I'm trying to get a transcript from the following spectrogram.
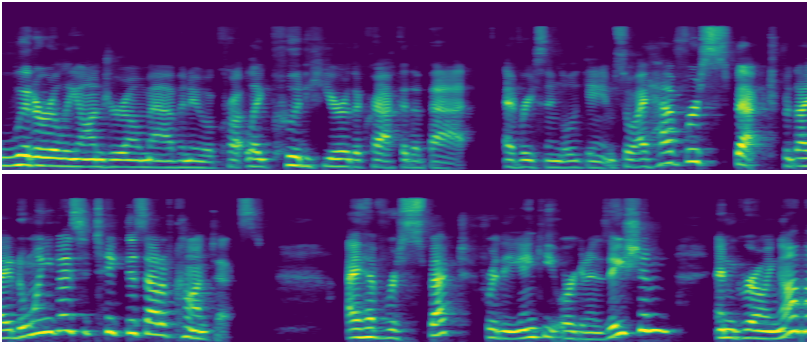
literally on Jerome Avenue, across, like could hear the crack of the bat every single game. So I have respect for that. I don't want you guys to take this out of context. I have respect for the Yankee organization. And growing up,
